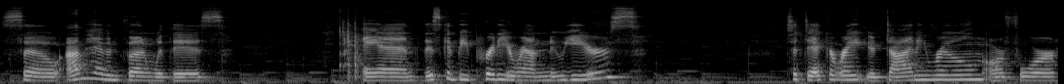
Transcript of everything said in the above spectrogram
So I'm having fun with this. And this could be pretty around New Year's to decorate your dining room or for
